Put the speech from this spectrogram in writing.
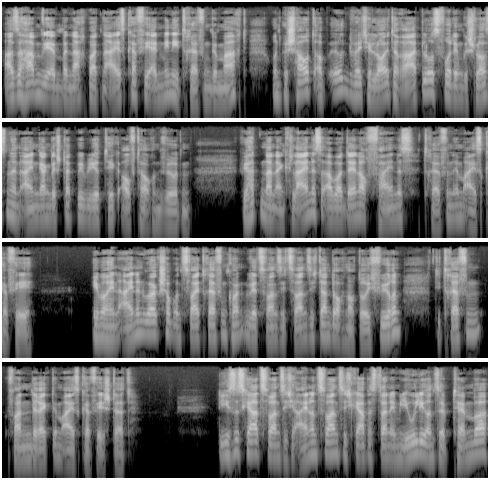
Also haben wir im benachbarten Eiscafé ein Mini-Treffen gemacht und geschaut, ob irgendwelche Leute ratlos vor dem geschlossenen Eingang der Stadtbibliothek auftauchen würden. Wir hatten dann ein kleines, aber dennoch feines Treffen im Eiscafé. Immerhin einen Workshop und zwei Treffen konnten wir 2020 dann doch noch durchführen. Die Treffen fanden direkt im Eiscafé statt. Dieses Jahr 2021 gab es dann im Juli und September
